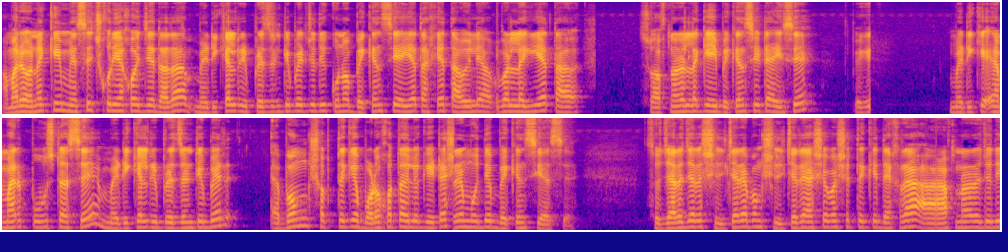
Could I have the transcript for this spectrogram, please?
আমার অনেকেই মেসেজ করিয়া কয় যে, দাদা মেডিকেল রিপ্রেজেন্টেটিভের যদি কোনো ভ্যাকেন্সি আইয়া থাকে তাহলে আবার লাগিয়া তা সো আপনারা লাগে এই ভ্যাকেন্সিটা আইছে। মেডিকেল এমআর পোস্ট আছে মেডিকেল রিপ্রেজেন্টেটিভের এবং সবথেকে বড় কথা হইল কি, এটা মধ্যে ভ্যাকেন্সি আছে। সো যারা যারা শিলচার এবং শিলচারের আশেপাশে থেকে দেখরা, আর আপনারা যদি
